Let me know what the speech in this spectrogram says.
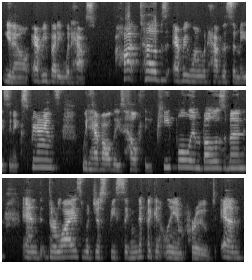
you know, everybody would have hot tubs. Everyone would have this amazing experience. We'd have all these healthy people in Bozeman, and their lives would just be significantly improved. And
